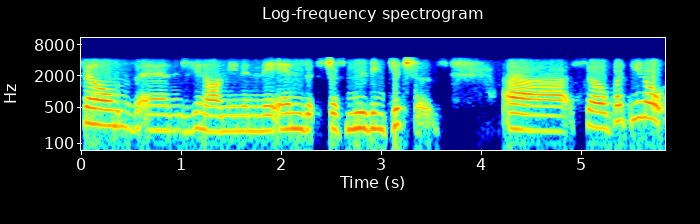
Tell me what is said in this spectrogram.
films, and you know, I mean, in the end, it's just moving pictures. Uh, so, but you know,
